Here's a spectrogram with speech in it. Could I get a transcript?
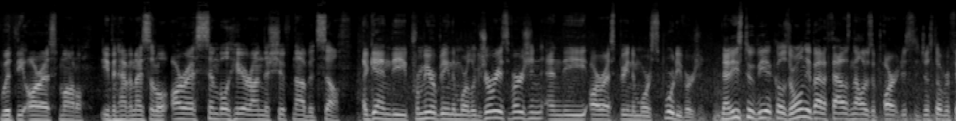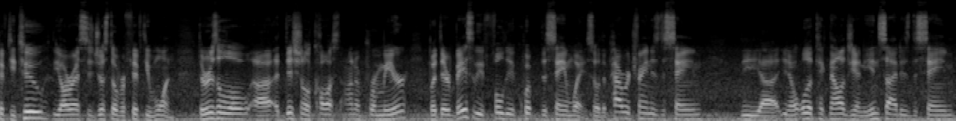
with the RS model. Even have a nice little RS symbol here on the shift knob itself. Again, the Premier being the more luxurious version and the RS being the more sporty version. Now these two vehicles are only about $1,000 apart. This is just over 52, the RS is just over 51. There is a little uh, additional cost on a Premier, but they're basically fully equipped the same way. So the powertrain is the same, the uh, you know all the technology on the inside is the same.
